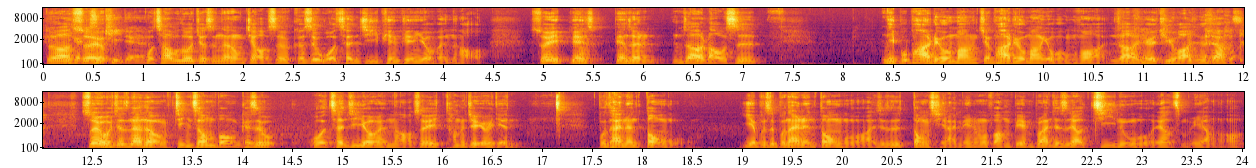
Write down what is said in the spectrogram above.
对啊，所以我差不多就是那种角色，可是我成绩偏偏又很好，所以变变成你知道，老师你不怕流氓，就怕流氓有文化，你知道 有一句话就是这样子，所以我就是那种紧冲崩，可是我成绩又很好，所以他们就有一点不太能动我，也不是不太能动我啊，就是动起来没那么方便，不然就是要激怒我，要怎么样哦。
